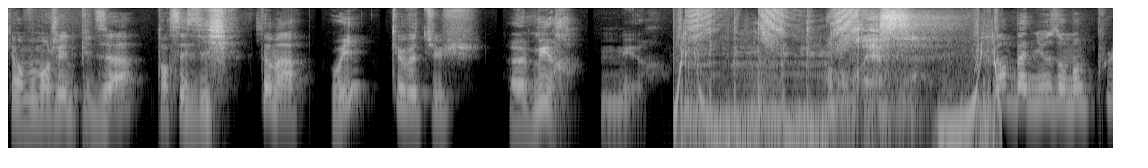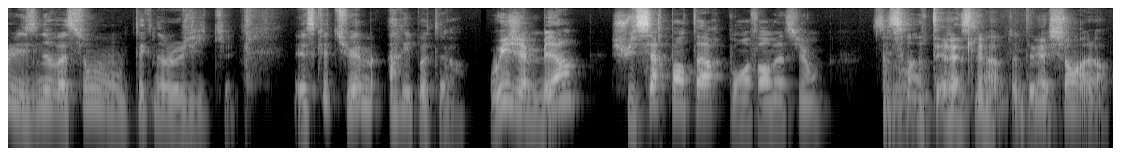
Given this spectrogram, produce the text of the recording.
quand vous mangez une pizza, pensez-y. Thomas, Oui? Que veux-tu? Euh, Mur. Mur. Dans Bad News, on manque plus les innovations technologiques. Est-ce que tu aimes Harry Potter? Oui, j'aime bien. Je suis serpentard pour information. Si Ah ça bon intéresse les Ah, toi, t'es méchant alors.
